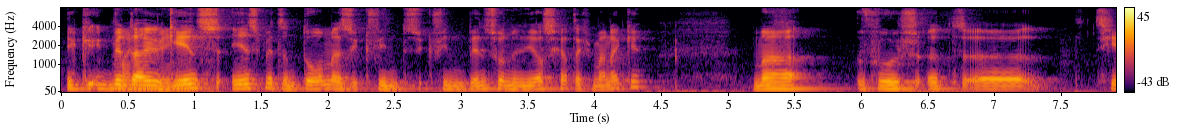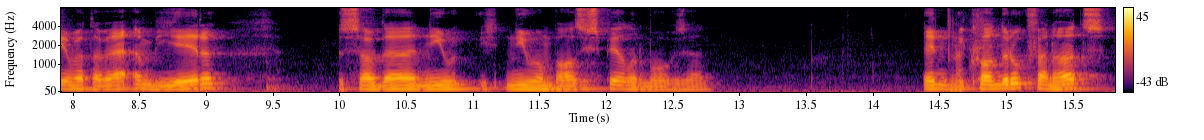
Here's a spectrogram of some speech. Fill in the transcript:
Ik, ik ben het eigenlijk eens, eens met een Thomas. Ik vind, ik vind Benson een heel schattig mannetje. Maar voor het, hetgeen wat wij ambiëren, zou dat een nieuw, nieuw een basisspeler mogen zijn. En ik ga er ook vanuit,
